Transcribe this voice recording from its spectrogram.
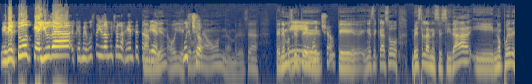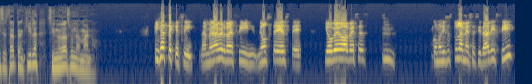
Mi virtud que ayuda, que me gusta ayudar mucho a la gente también. También, oye, qué buena onda, hombre. O sea, tenemos gente que en ese caso ves la necesidad y no puedes estar tranquila si no das una mano. Fíjate que sí, la mera verdad sí, no sé, este, yo veo a veces, como dices tú, la necesidad y sí,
